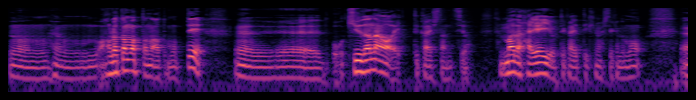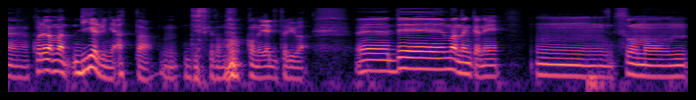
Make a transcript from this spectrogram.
うん、改まったなと思って、えー、急だな、おいって返したんですよ。まだ早いよって帰ってきましたけども、うん、これはまあ、リアルにあったんですけども、このやりとりは。えー、で、まあなんかね、うん、その、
